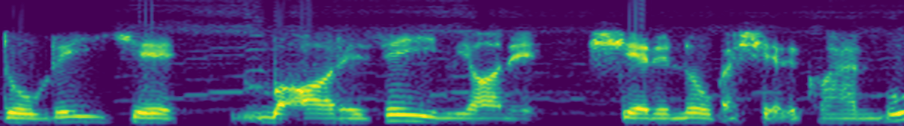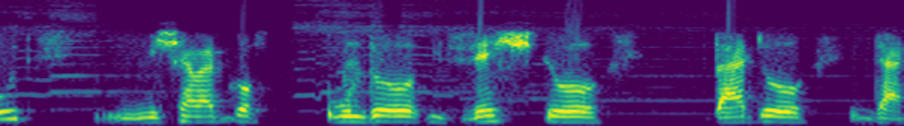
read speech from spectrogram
دوره ای که معارضه ای میان شعر نو و شعر کهن بود می شود گفت اون رو زشت و بد و در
